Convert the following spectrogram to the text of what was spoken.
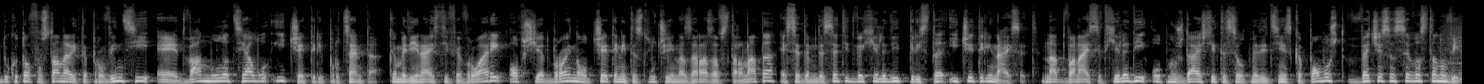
докато в останалите провинции е едва 0,4%. Към 11 февруари общият брой на отчетените случаи на зараза в страната е 72 314. Над 12 000 от нуждаещите се от медицинска медицинска помощ вече са се възстановили.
